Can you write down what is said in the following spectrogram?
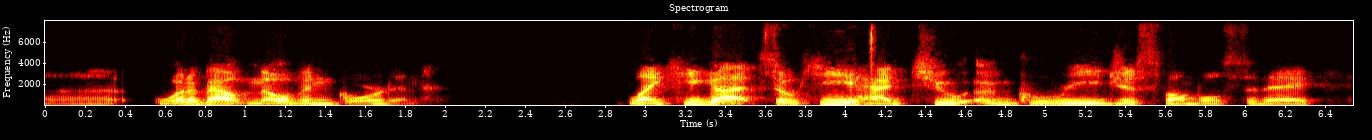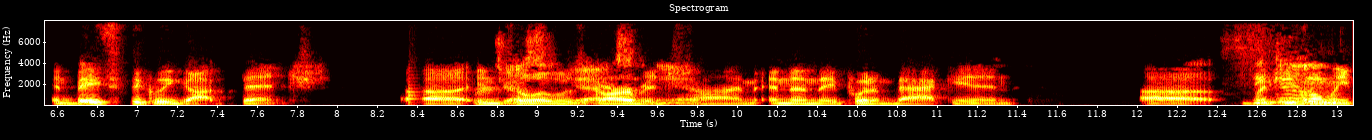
Uh, what about Melvin Gordon? Like he got so he had two egregious fumbles today and basically got benched uh, For until it was Jackson, garbage yeah. time, and then they put him back in. Uh, but he's only I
